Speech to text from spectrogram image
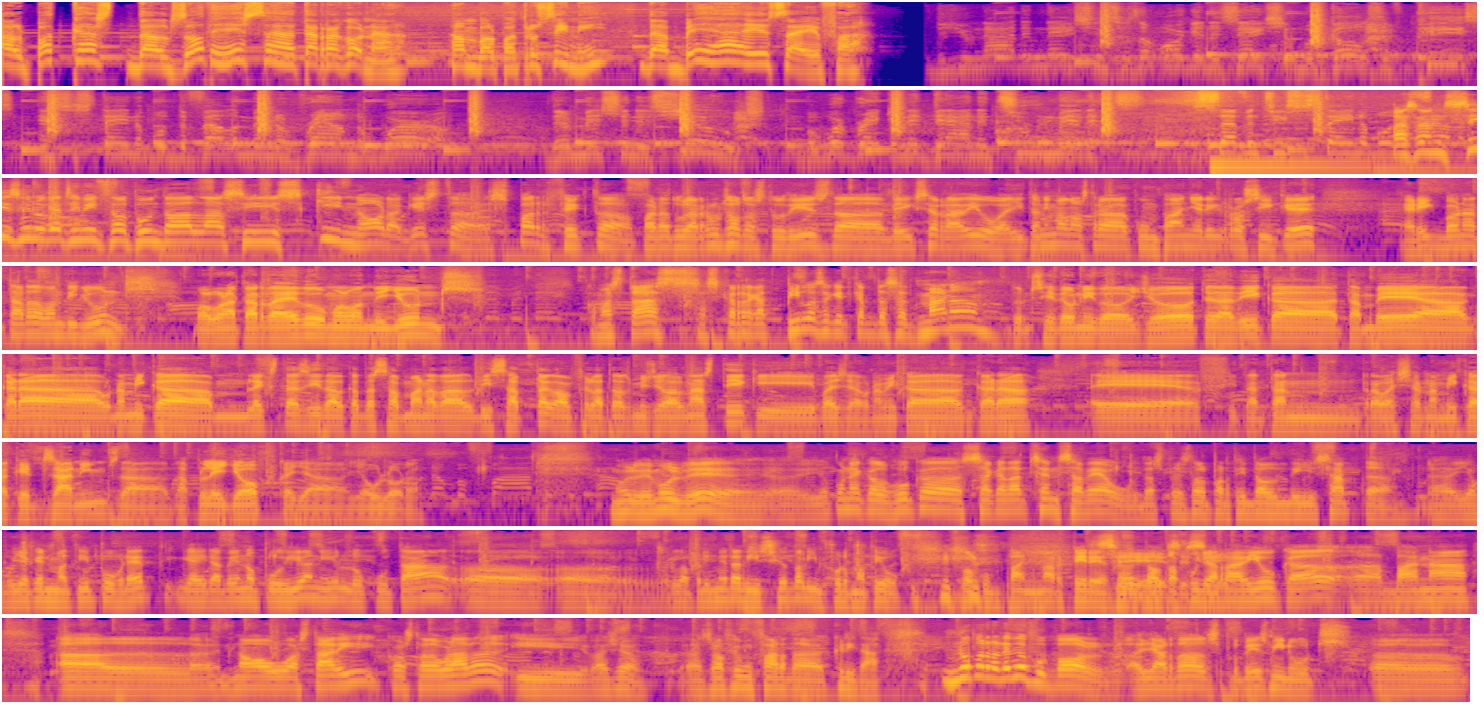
el podcast dels ODS a Tarragona, amb el patrocini de BASF. The United Nations is an organization with goals of peace and sustainable development around the world. Their mission is huge, but we're breaking it down in two minutes. 17 sustainable. Passen 6 minutets i mig del punt de les 6. Quina hora aquesta? És perfecta per aturar-nos als estudis de BXC Ràdio. Allí tenim el nostre company Eric Rosique. Eric, bona tarda, bon dilluns. Molt bona tarda, Edu, molt bon dilluns. Com estàs? Has carregat piles aquest cap de setmana? Doncs sí, déu nhi Jo t'he de dir que també eh, encara una mica amb l'èxtasi del cap de setmana del dissabte, que vam fer la transmissió del Nàstic, i vaja, una mica encara eh, intentant rebaixar una mica aquests ànims de, de play-off que ja, ja olora. Molt bé, molt bé. Eh, Jo conec algú que s'ha quedat sense veu després del partit del dissabte. Eh, I avui aquest matí, pobret, gairebé no podia ni locutar eh, eh, la primera edició de l'informatiu. El company Marc Pérez, Sí, d'Altafulla sí, sí. Ràdio, que eh, va anar al nou estadi, Costa Daurada, i, vaja, es va fer un far de cridar. No parlarem de futbol al llarg dels propers minuts. Eh,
